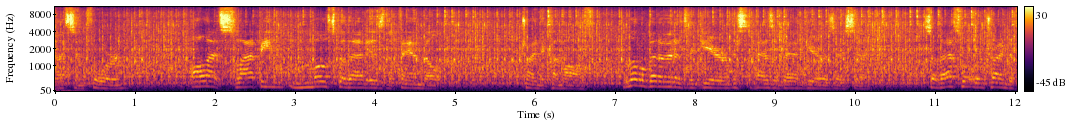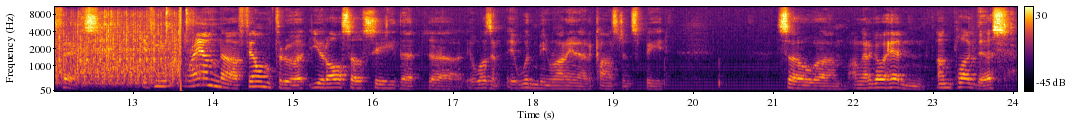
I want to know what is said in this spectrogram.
that's and forward. All that slapping, most of that is the fan belt trying to come off. A little bit of it is the gear. This has a bad gear, as I said. So that's what we're trying to fix. If you ran uh, film through it, you'd also see that uh, it wasn't, it wouldn't be running at a constant speed. So um, I'm going to go ahead and unplug this.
